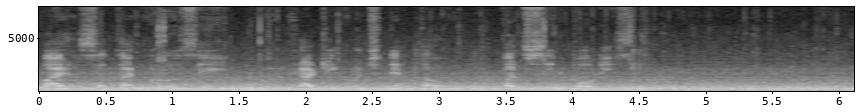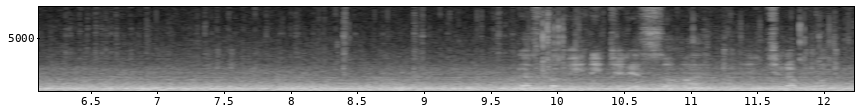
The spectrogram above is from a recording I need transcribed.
bairro Santa Cruz e Jardim Continental, patrocínio paulista. Nós estamos indo em direção a Itirapuã.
